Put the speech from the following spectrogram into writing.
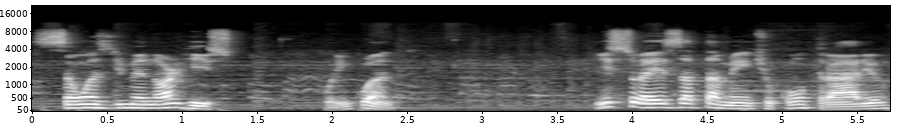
são as de menor risco, por enquanto. Isso é exatamente o contrário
